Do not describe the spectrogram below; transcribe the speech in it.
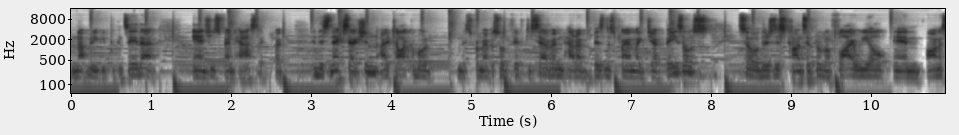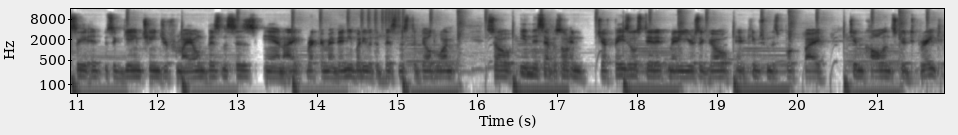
Not many people can say that. And she's fantastic. But in this next section, I talk about this from episode 57, how to business plan like Jeff Bezos. So there's this concept of a flywheel, and honestly, it was a game changer for my own businesses. And I recommend anybody with a business to build one. So in this episode, and Jeff Bezos did it many years ago, and it comes from this book by Jim Collins, Good to Great.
